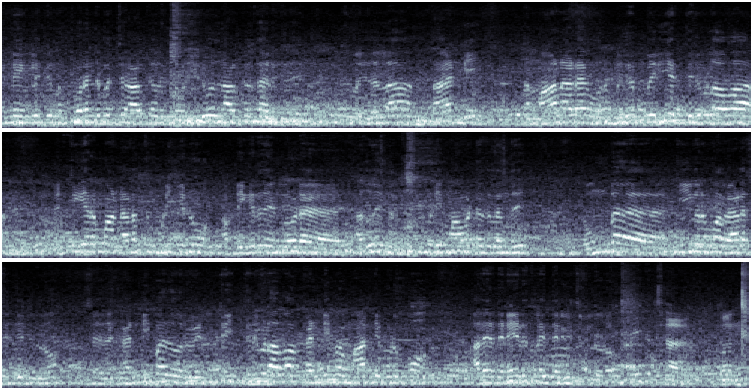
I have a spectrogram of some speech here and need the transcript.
இன்னும் எங்களுக்கு இன்னும் குறைந்தபட்ச நாட்கள் இன்னும் ஒரு இருபது நாட்கள் தான் இருக்குது. ஸோ இதெல்லாம் தாண்டி இந்த மாநாடை ஒரு மிகப்பெரிய திருவிழாவாக வெற்றிகரமாக நடத்தி முடிக்கணும் அப்படிங்கிறது எங்களோட அதுவும் இந்த தூத்துக்குடி மாவட்டத்திலேருந்து ரொம்ப தீவிரமாக வேலை செஞ்சுட்டு இருக்கிறோம் ஸோ இதை கண்டிப்பாக அது ஒரு வெற்றி திருவிழாவாக கண்டிப்பாக மாற்றி கொடுப்போம். அதை இந்த நேரத்தில் தெரிவிச்சுக்கிறோம்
